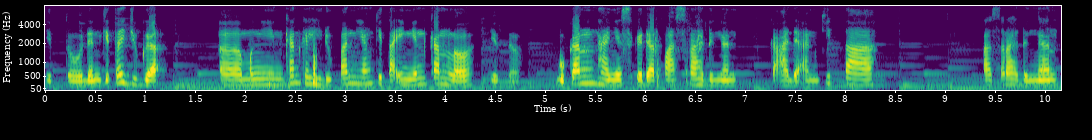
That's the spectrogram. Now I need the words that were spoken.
gitu. Dan kita juga uh, menginginkan kehidupan yang kita inginkan loh gitu. Bukan hanya sekedar pasrah dengan keadaan kita, pasrah dengan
